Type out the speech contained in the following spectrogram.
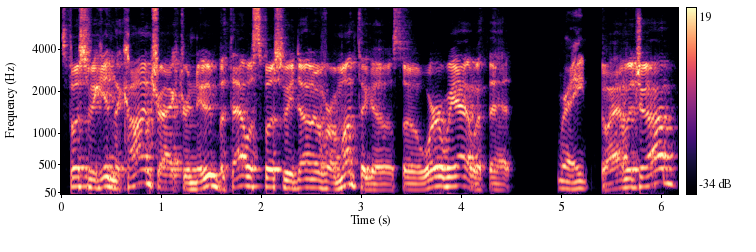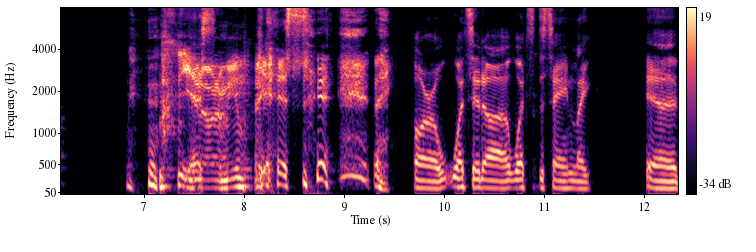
supposed to be getting the contract renewed, but that was supposed to be done over a month ago. So where are we at with that? Right. Do I have a job? you know what I mean? Like, yes. or what's it? Uh, what's the saying? Like, uh,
